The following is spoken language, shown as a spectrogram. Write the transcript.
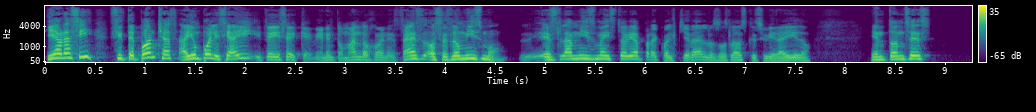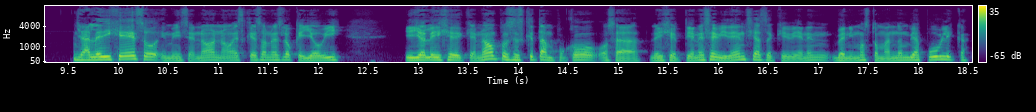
Y ahora sí, si te ponchas, hay un policía ahí y te dice que vienen tomando jóvenes, ¿sabes? O sea, es lo mismo, es la misma historia para cualquiera de los dos lados que se hubiera ido. Y entonces, ya le dije eso y me dice, no, no, es que eso no es lo que yo vi. Y yo le dije de que no, pues es que tampoco, o sea, le dije, tienes evidencias de que vienen, venimos tomando en vía pública.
